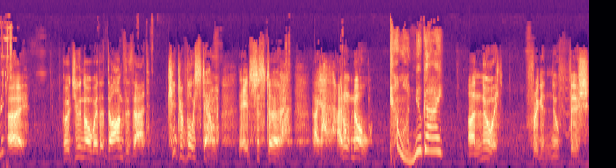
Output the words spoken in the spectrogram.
Hey, heard you know where the Dons is at. Keep your voice down. It's just, uh, I, I don't know. Come on, new guy. I knew it. Friggin' new fish.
